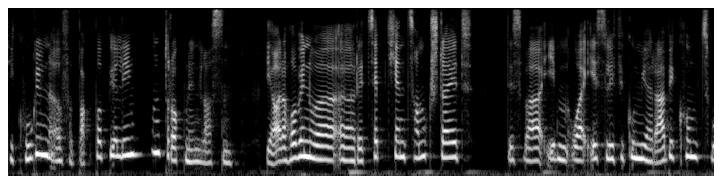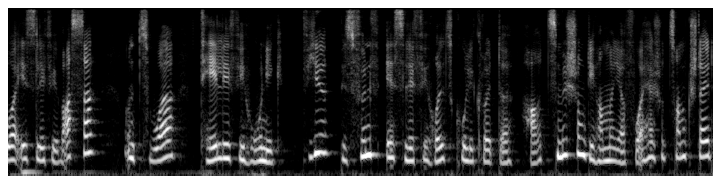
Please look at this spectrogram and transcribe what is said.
Die Kugeln auf ein Backpapier legen und trocknen lassen. Ja, da habe ich nur ein Rezeptchen zusammengestellt. Das war eben ein Esslöffel Gummi Arabicum, zwei Esslöffel Wasser und zwei Teelöffel Honig. 4 bis 5 Esslöffel Holzkohlekräuter Harzmischung, die haben wir ja vorher schon zusammengestellt.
